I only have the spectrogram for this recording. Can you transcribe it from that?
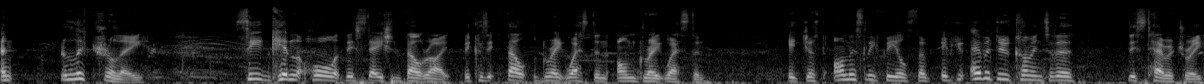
And literally, seeing Kinlet Hall at this station felt right because it felt Great Western on Great Western. It just honestly feels so. If you ever do come into the this territory,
